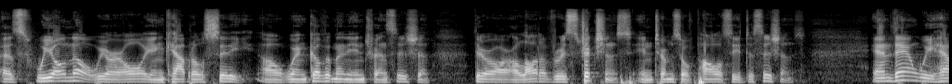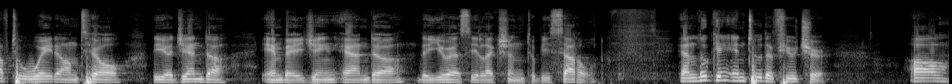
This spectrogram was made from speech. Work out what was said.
as we all know, we are all in capital city. Uh, when government in transition, there are a lot of restrictions in terms of policy decisions. And then we have to wait until the agenda in Beijing and uh, the U.S. election to be settled. And looking into the future, uh,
